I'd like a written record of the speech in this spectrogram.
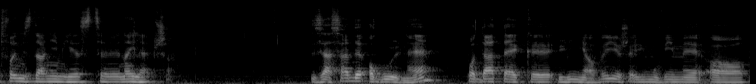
Twoim zdaniem jest najlepsza? zasady ogólne, podatek liniowy, jeżeli mówimy o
